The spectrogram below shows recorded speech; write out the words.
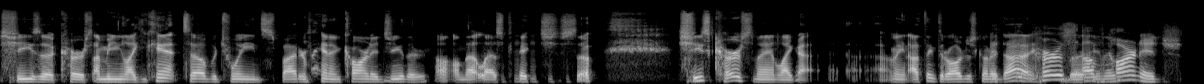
She's a curse. I mean, like you can't tell between Spider-Man and Carnage either on, on that last page. so, she's cursed, man. Like I, I mean, I think they're all just going to die. the curse but, of you know, carnage.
